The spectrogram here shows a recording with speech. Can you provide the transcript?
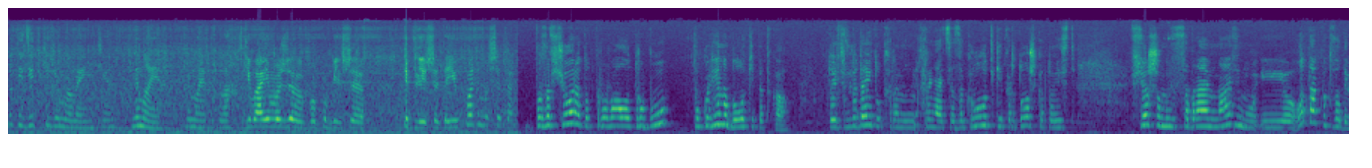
тут і дітки є маленькі. Немає, немає тепла. Вдіваємося побільше тепліше та й входимо ще так. Позавчора тут прорвало трубу, по коліна було кипятка. Тобто в людей тут храняться закрутки, картошка, тобто все, що ми збираємо на зиму, і отак от води.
